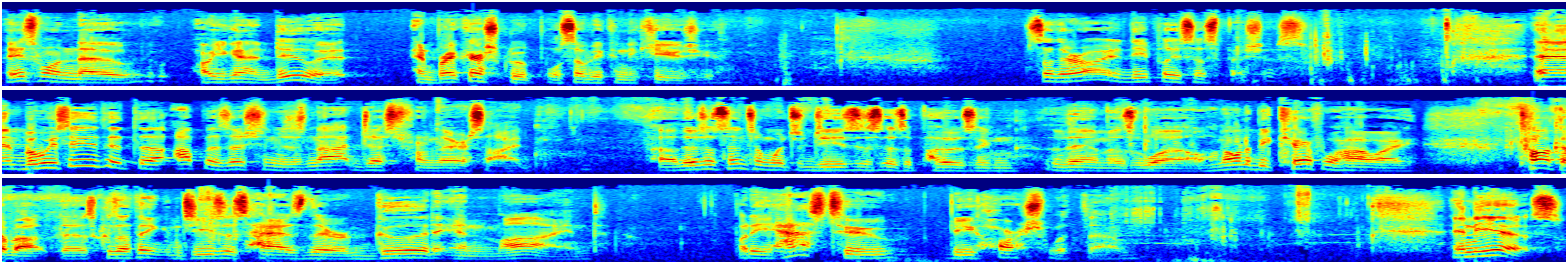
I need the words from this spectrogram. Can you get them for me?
They just want to know, are you going to do it and break our scruples so we can accuse you? So they're already deeply suspicious. And, but we see that the opposition is not just from their side. Uh, there's a sense in which Jesus is opposing them as well. And I want to be careful how I talk about this because I think Jesus has their good in mind, but he has to be harsh with them. And he is.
